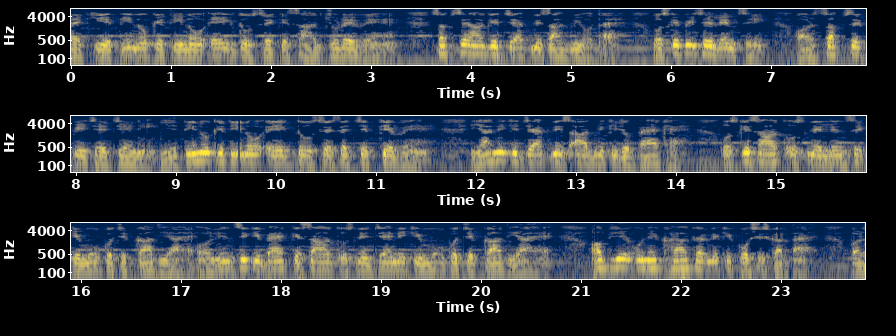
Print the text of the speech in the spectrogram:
है कि ये तीनों के तीनों एक दूसरे के साथ जुड़े हुए हैं। सबसे आगे जैपनीस आदमी होता है, उसके पीछे लिंसी, और सबसे पीछे जेनी। ये तीनों के तीनों एक दूसरे से चिपके हुए हैं। यानी कि जैपनीस आदमी की जो बैक है, उसके साथ उसने लिंसी के मुँह को चिपका दिया है, और लिंसी की बैग के साथ उसने जैनी के मुँह को चिपका दिया है। अब ये उन्हें खड़ा करने की कोशिश करता है, पर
